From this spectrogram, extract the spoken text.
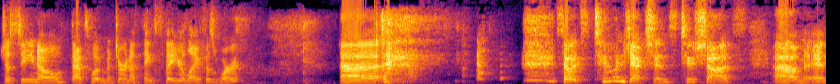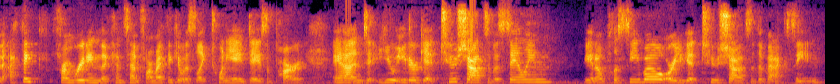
just so you know, that's what Moderna thinks that your life is worth. Uh, so it's two injections, two shots, um, and I think from reading the consent form, I think it was like 28 days apart. And you either get two shots of a saline, you know, placebo, or you get two shots of the vaccine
